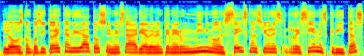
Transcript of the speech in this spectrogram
Los compositores candidatos en esa área deben tener un mínimo de seis canciones recién escritas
